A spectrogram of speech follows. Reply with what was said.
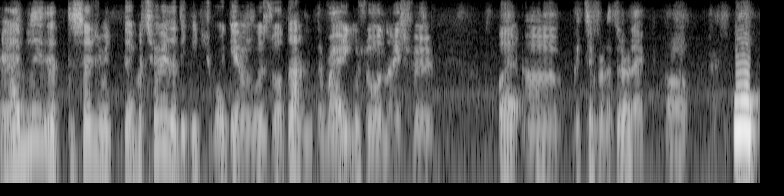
And I believe that the subject, the material that each were given was well done. The writing was real nice for, but uh, except for the third act. Uh, woo!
